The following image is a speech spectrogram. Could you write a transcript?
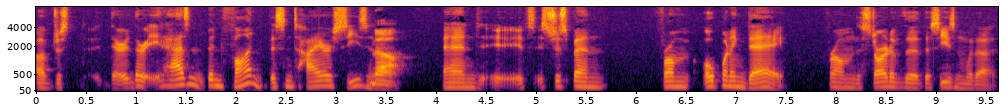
of just there there it hasn't been fun this entire season, no. and it's it's just been from opening day, from the start of the the season with a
